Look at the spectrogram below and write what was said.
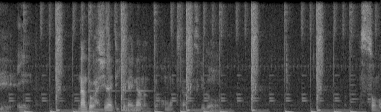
家でええ。なんとかしないといけないななんて思ってたんですけど、えその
